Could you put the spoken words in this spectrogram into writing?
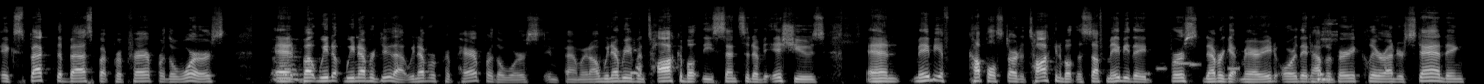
expect the best, but prepare for the worst. And mm-hmm. but we don't we never do that. We never prepare for the worst in family law. We never even talk about these sensitive issues. And maybe if couples started talking about this stuff, maybe they'd first never get married, or they'd have a very clear understanding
